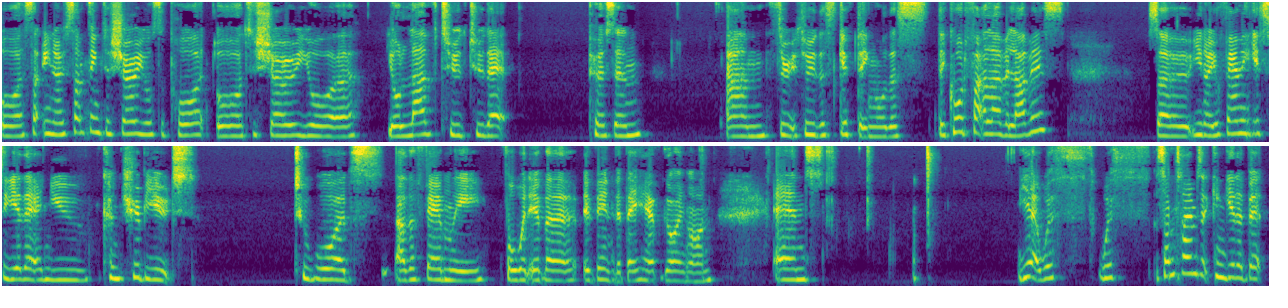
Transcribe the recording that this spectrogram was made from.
or you know something to show your support or to show your your love to to that person um, through through this gifting or this they're called fa'alavelaves. So you know your family gets together and you contribute towards other family for whatever event that they have going on, and yeah, with with sometimes it can get a bit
